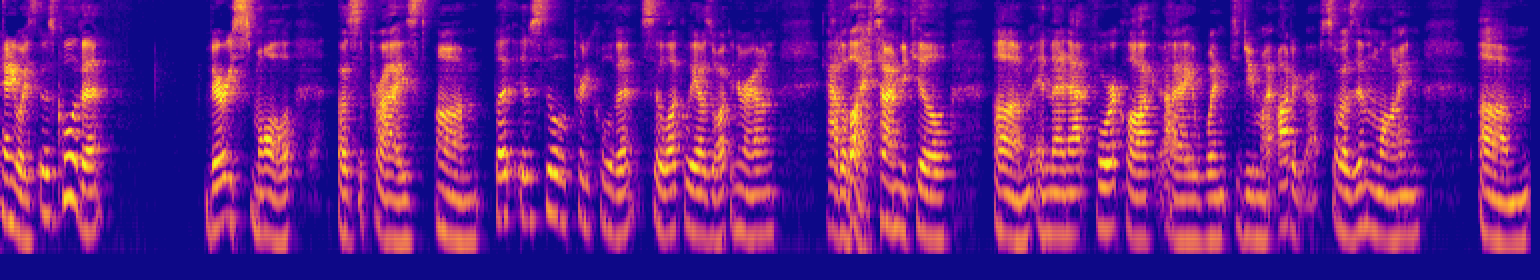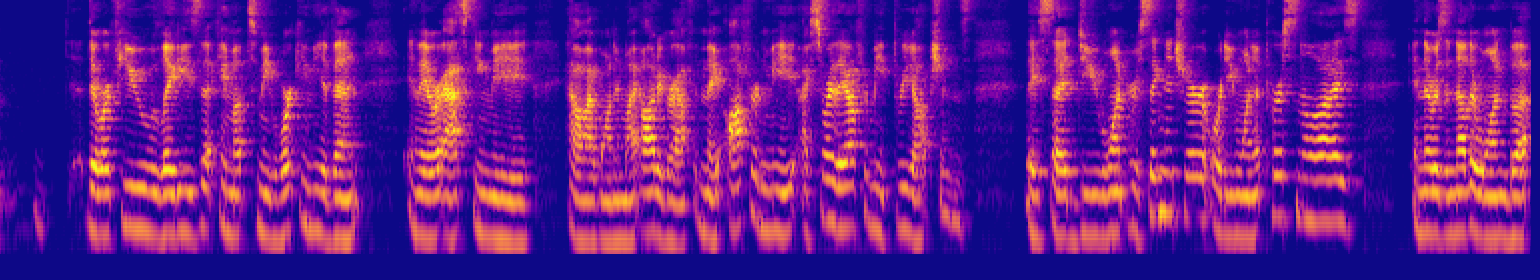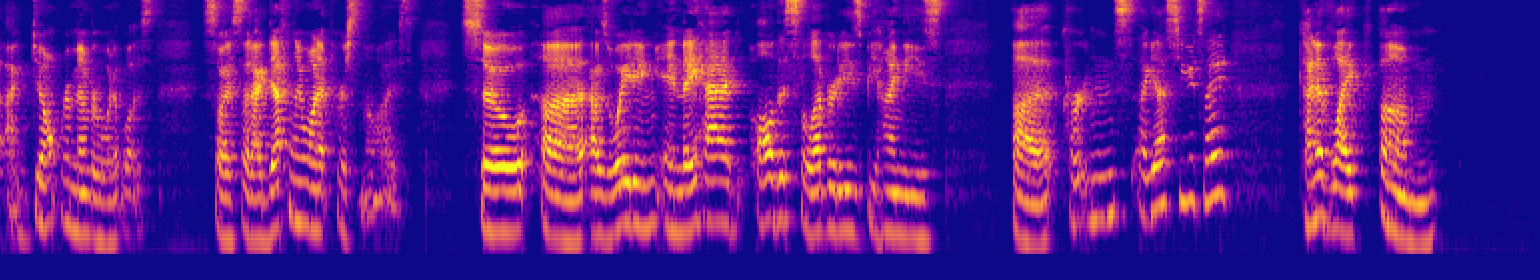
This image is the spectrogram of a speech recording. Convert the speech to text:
anyways, it was a cool event. Very small. I was surprised, um, but it was still a pretty cool event. So luckily, I was walking around, had a lot of time to kill, um, and then at four o'clock, I went to do my autograph. So I was in line. Um, there were a few ladies that came up to me working the event, and they were asking me how I wanted my autograph. And they offered me, I swear, they offered me three options. They said, Do you want her signature or do you want it personalized? And there was another one, but I don't remember what it was. So I said, I definitely want it personalized. So uh, I was waiting, and they had all the celebrities behind these uh, curtains, I guess you could say. Kind of like, um,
